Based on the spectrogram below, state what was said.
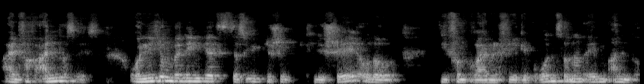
einfach anders ist. Und nicht unbedingt jetzt das übliche Klischee oder wie von Primal 4 gewohnt, sondern eben anders.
